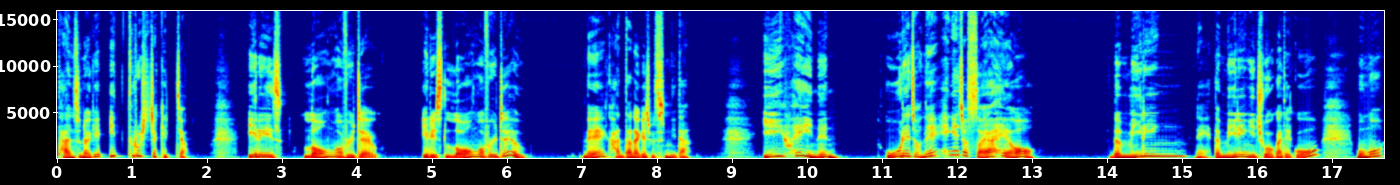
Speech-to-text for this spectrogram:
단순하게 it로 시작했죠. It is long overdue. It is long overdue. 네, 간단하게 좋습니다. 이 회의는 오래전에 행해졌어야 해요. The meeting, 네, the meeting이 주어가 되고, 뭐뭐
